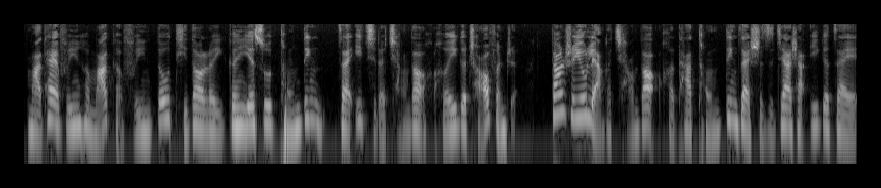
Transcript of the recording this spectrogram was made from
马太福音和马可福音都提到了跟耶稣同定在一起的强盗和一个嘲讽者。当时有两个强盗和他同定在十字架上，一个在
